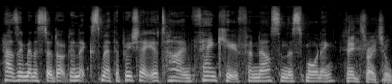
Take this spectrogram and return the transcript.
Housing Minister Dr Nick Smith, appreciate your time. Thank you from Nelson this morning. Thanks, Rachel.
